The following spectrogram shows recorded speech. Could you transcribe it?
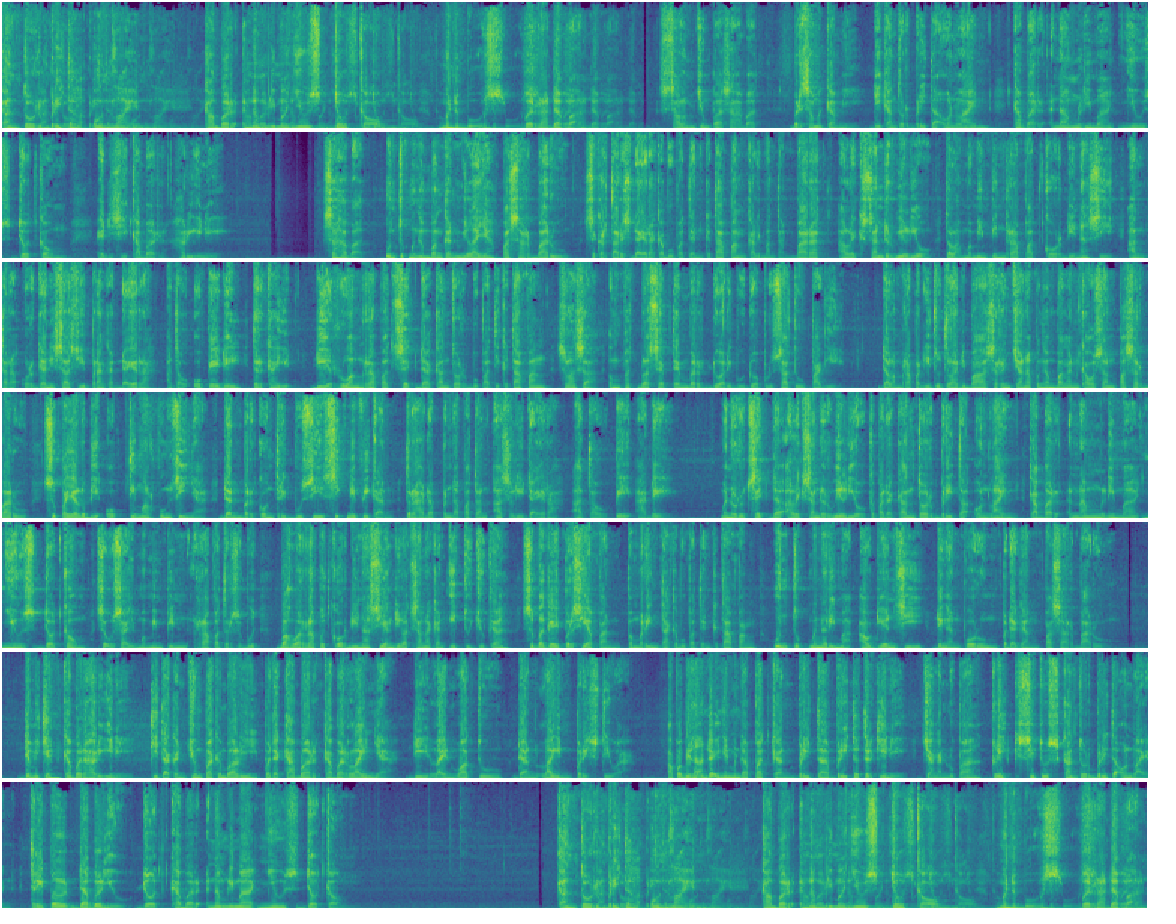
Kantor Berita Online Kabar 65news.com Menembus Peradaban. Salam jumpa sahabat. Bersama kami di kantor berita online Kabar 65news.com Edisi kabar hari ini. Sahabat, untuk mengembangkan wilayah pasar baru Sekretaris Daerah Kabupaten Ketapang, Kalimantan Barat, Alexander Wilio, telah memimpin rapat koordinasi antara organisasi perangkat daerah atau OPD terkait di ruang rapat Sekda Kantor Bupati Ketapang, Selasa 14 September 2021 pagi. Dalam rapat itu telah dibahas rencana pengembangan kawasan pasar baru supaya lebih optimal fungsinya dan berkontribusi signifikan terhadap pendapatan asli daerah atau PAD. Menurut Sekda Alexander Wilio kepada kantor berita online kabar 65news.com seusai memimpin rapat tersebut bahwa rapat koordinasi yang dilaksanakan itu juga sebagai persiapan pemerintah Kabupaten Ketapang untuk menerima audiensi dengan forum pedagang pasar baru. Demikian kabar hari ini. Kita akan jumpa kembali pada kabar-kabar lainnya di lain waktu dan lain peristiwa. Apabila Anda ingin mendapatkan berita-berita terkini, jangan lupa klik situs kantor berita online www.kabar65news.com Kantor Berita Online Kabar65news.com Menembus Peradaban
